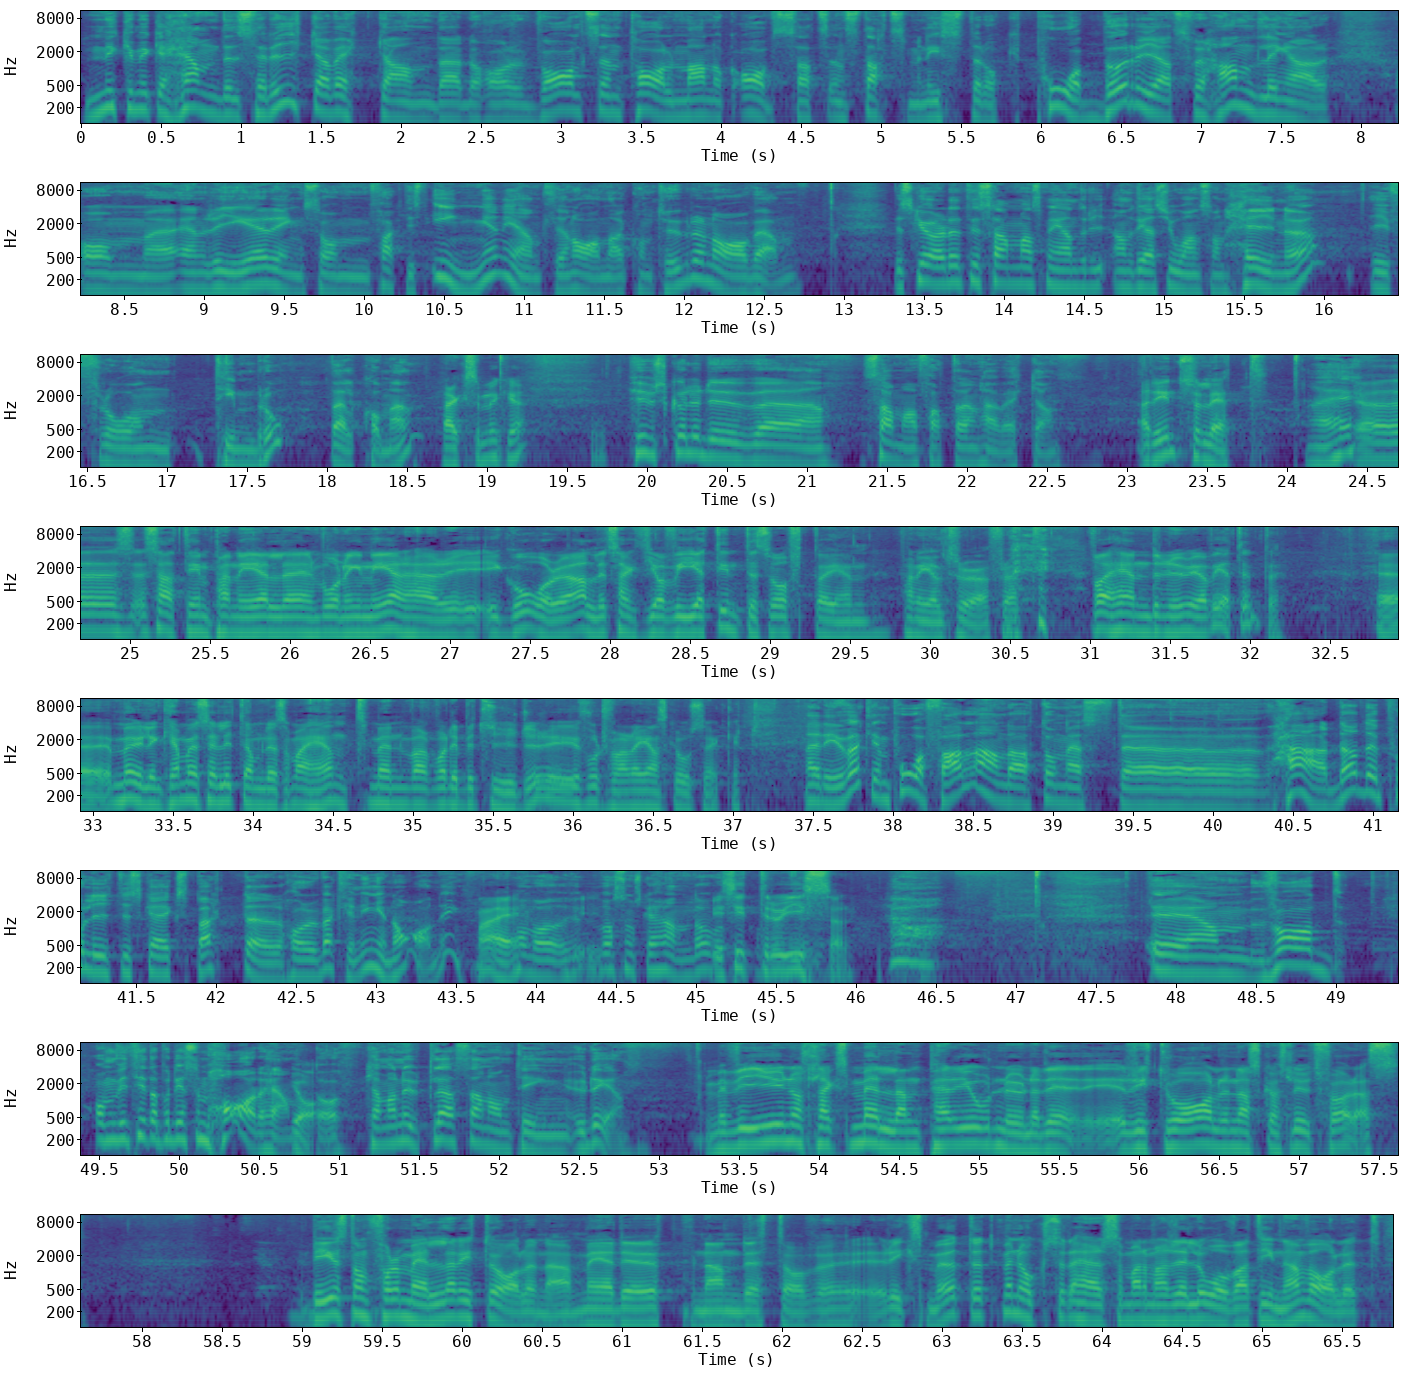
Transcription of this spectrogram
mycket, mycket händelserika veckan där det har valts en talman och avsatts en statsminister och påbörjats förhandlingar om eh, en regering som faktiskt ingen egentligen anar konturerna av än. Vi ska göra det tillsammans med Andreas Johansson Heinö ifrån Timbro. Välkommen. Tack så mycket. Hur skulle du eh, sammanfatta den här veckan? Ja, det är inte så lätt. Nej. Jag satt i en panel en våning ner här igår och jag har aldrig sagt jag vet inte så ofta i en panel tror jag. För att, vad händer nu? Jag vet inte. Eh, möjligen kan man säga lite om det som har hänt, men vad, vad det betyder är ju fortfarande ganska osäkert. Nej, det är ju verkligen påfallande att de mest eh, härdade politiska experter har verkligen ingen aning Nej. om vad, vad som ska hända. Vi sitter och gissar. Ja. Eh, vad, om vi tittar på det som har hänt ja. då, kan man utläsa någonting ur det? Men vi är ju i någon slags mellanperiod nu när det, ritualerna ska slutföras. Dels de formella ritualerna med öppnandet av eh, riksmötet men också det här som man hade lovat innan valet.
